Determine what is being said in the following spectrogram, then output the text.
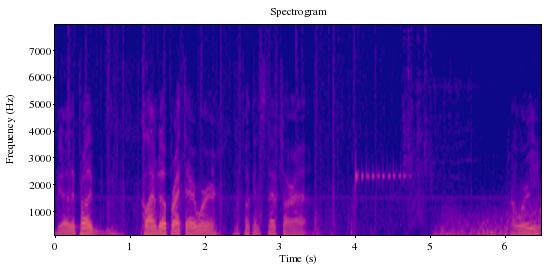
Yeah, they probably climbed up right there where the fucking steps are at. How were you?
